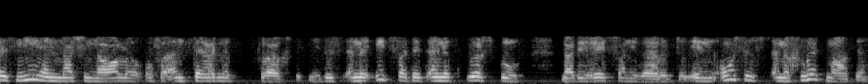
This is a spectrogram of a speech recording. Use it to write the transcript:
is nie 'n nasionale of 'n interne vraagstuk nie. Dis in 'n iets wat uiteindelik oorspoel na die res van die wêreld toe. En ons is in 'n groot mate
